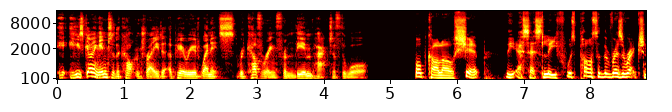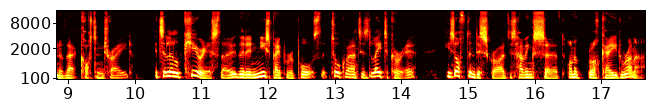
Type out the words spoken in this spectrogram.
he's going into the cotton trade at a period when it's recovering from the impact of the war. Bob Carlisle's ship, the SS Leaf, was part of the resurrection of that cotton trade. It's a little curious, though, that in newspaper reports that talk about his later career, He's often described as having served on a blockade runner.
